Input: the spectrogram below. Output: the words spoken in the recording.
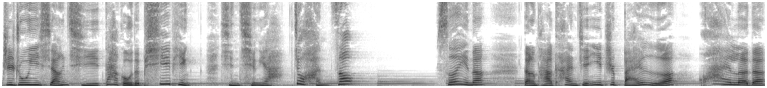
蜘蛛一想起大狗的批评，心情呀就很糟。所以呢，当他看见一只白鹅快乐的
